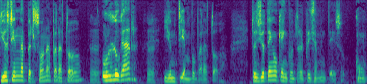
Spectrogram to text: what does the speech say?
Dios tiene una persona para todo, Mm. un lugar Mm. y un tiempo para todo. Entonces yo tengo que encontrar precisamente eso. Con-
